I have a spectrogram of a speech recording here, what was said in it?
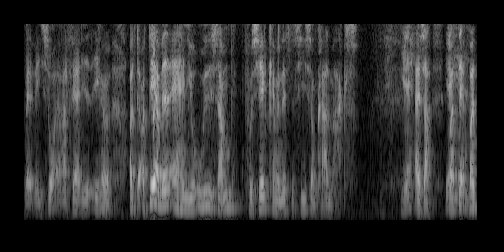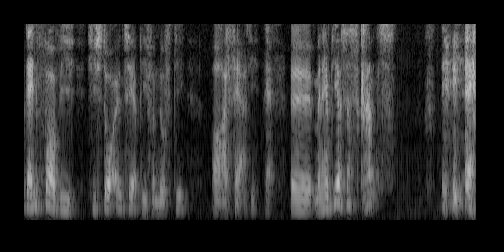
hvad, hvad historie og retfærdighed ikke har og, og dermed er han jo ude i samme projekt, kan man næsten sige, som Karl Marx. Ja. Altså, ja, hvordan, ja. hvordan får vi historien til at blive fornuftig og retfærdig? Ja. Øh, men han bliver så skræmt af,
